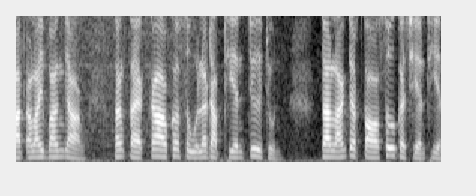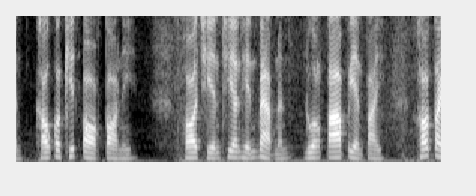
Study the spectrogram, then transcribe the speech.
าดอะไรบางอย่าง ตั้งแต่ก้าวเข้าสู่ระดับเทียนจื้อจุน แต่หลังจากต่อสู้กับเฉียนเทียนเขาก็คิดออกตอนนี้ พอเฉียนเทียนเห็นแบบนั้น ดวงตาเปลี่ยนไป เขาไต่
